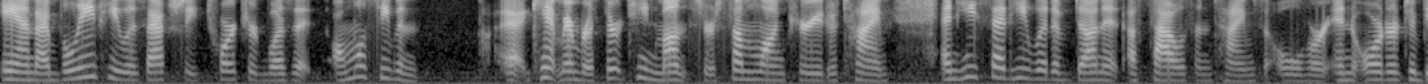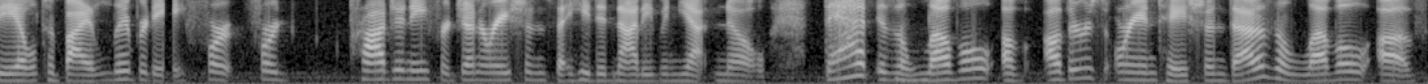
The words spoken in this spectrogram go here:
And I believe he was actually tortured, was it almost even I can't remember 13 months or some long period of time and he said he would have done it a thousand times over in order to be able to buy liberty for for progeny for generations that he did not even yet know that is a mm-hmm. level of others orientation that is a level of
